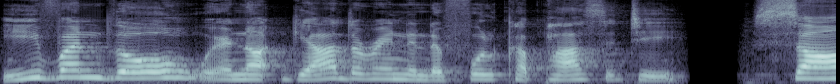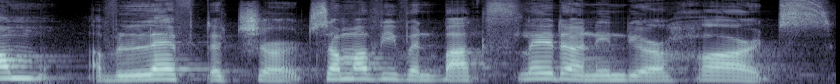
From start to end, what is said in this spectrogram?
Even though we're not gathering in the full capacity, some have left the church. Some have even backslidden in their hearts.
